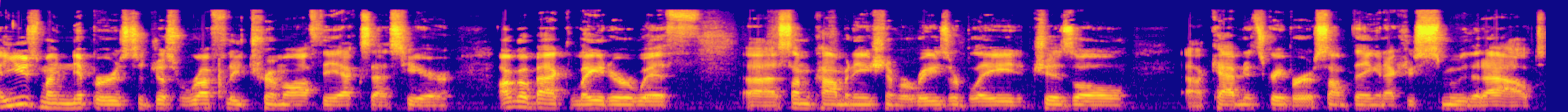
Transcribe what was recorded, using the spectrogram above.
I use my nippers to just roughly trim off the excess here. I'll go back later with uh, some combination of a razor blade, chisel, a cabinet scraper or something and actually smooth it out.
